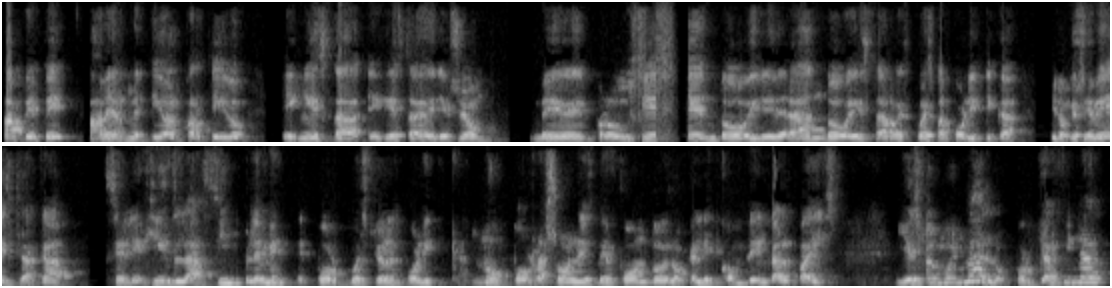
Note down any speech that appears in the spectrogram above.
APP, haber metido al partido en esta, en esta dirección, eh, produciendo y liderando esta respuesta política. Y lo que se ve es que acá se legisla simplemente por cuestiones políticas, no por razones de fondo de lo que le convenga al país. Y eso es muy malo, porque al final,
